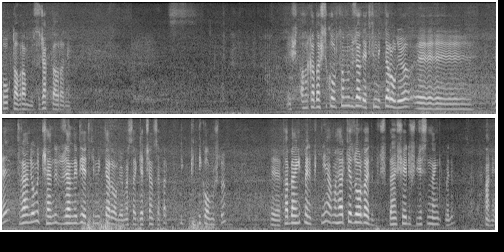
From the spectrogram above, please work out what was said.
soğuk davranmıyor, sıcak davranıyor. İşte arkadaşlık ortamı güzel, etkinlikler oluyor. Ee, ve Trendyol'un kendi düzenlediği etkinlikler oluyor. Mesela geçen sefer piknik, piknik olmuştu. Ee, tabii ben gitmedim pikniğe ama herkes oradaydı. Ben şey düşüncesinden gitmedim. Hani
